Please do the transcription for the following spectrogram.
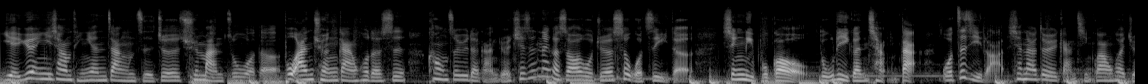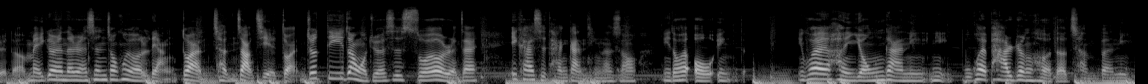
也愿意像庭燕这样子，就是去满足我的不安全感或者是控制欲的感觉。其实那个时候，我觉得是我自己的心理不够独立跟强大。我自己啦，现在对于感情观，我会觉得每个人的人生中会有两段成长阶段。就第一段，我觉得是所有人在一开始谈感情的时候，你都会 all in 的。你会很勇敢，你你不会怕任何的成本，你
